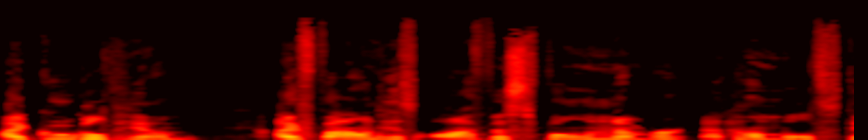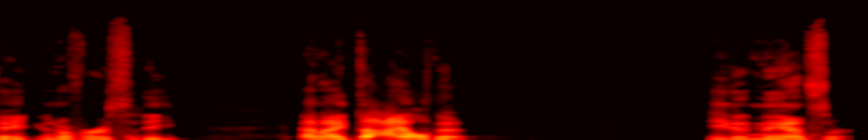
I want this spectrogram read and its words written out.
I Googled him, I found his office phone number at Humboldt State University and I dialed it. He didn't answer.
